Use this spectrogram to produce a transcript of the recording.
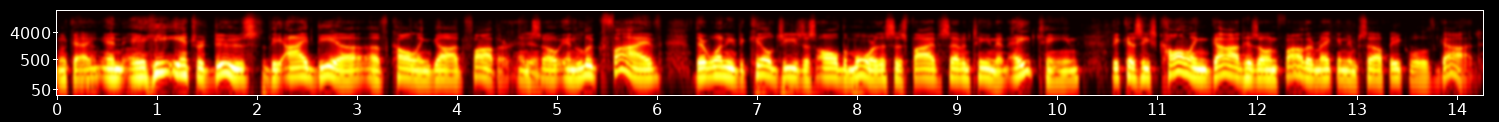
Okay. And uh-huh. he introduced the idea of calling God Father. And so in Luke 5, they're wanting to kill Jesus all the more. This is 5, 17, and 18, because he's calling God his own Father, making himself equal with God.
